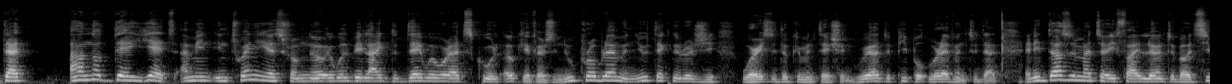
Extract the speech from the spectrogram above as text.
that are not there yet. I mean, in 20 years from now, it will be like the day we were at school. Okay, there's a new problem, a new technology. Where is the documentation? Where are the people relevant to that? And it doesn't matter if I learned about C++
